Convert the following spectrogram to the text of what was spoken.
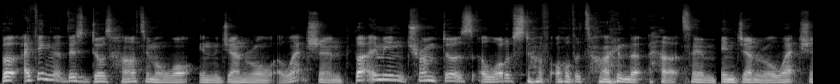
But I think that this does hurt him a lot in the general election. But I mean, Trump does a lot of stuff all the time that hurts him in general elections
